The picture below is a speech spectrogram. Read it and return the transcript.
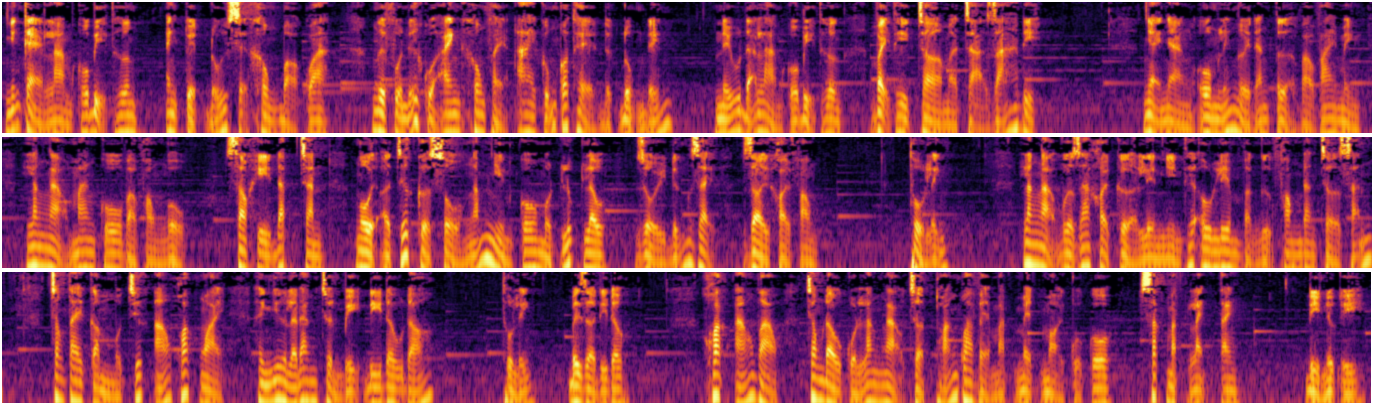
Những kẻ làm cô bị thương anh tuyệt đối sẽ không bỏ qua. Người phụ nữ của anh không phải ai cũng có thể được đụng đến. Nếu đã làm cô bị thương, vậy thì chờ mà trả giá đi. Nhẹ nhàng ôm lấy người đang tựa vào vai mình, Lăng Ngạo mang cô vào phòng ngủ. Sau khi đắp chăn, ngồi ở trước cửa sổ ngắm nhìn cô một lúc lâu, rồi đứng dậy, rời khỏi phòng. Thủ lĩnh Lăng Ngạo vừa ra khỏi cửa liền nhìn thấy Âu Liêm và Ngự Phong đang chờ sẵn. Trong tay cầm một chiếc áo khoác ngoài, hình như là đang chuẩn bị đi đâu đó. Thủ lĩnh, bây giờ đi đâu? Khoác áo vào, trong đầu của Lăng Ngạo chợt thoáng qua vẻ mặt mệt mỏi của cô, sắc mặt lạnh tanh. Đi nước Ý.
